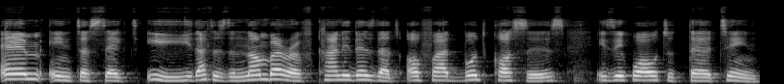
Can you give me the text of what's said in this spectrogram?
M intersect E, that is the number of candidates that offered both courses, is equal to 13.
